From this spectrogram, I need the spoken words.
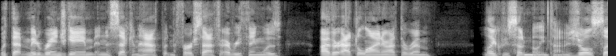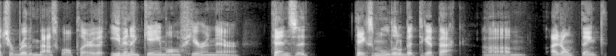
with that mid range game in the second half, but in the first half, everything was either at the line or at the rim. Like we said a million times, Joel's such a rhythm basketball player that even a game off here and there tends, it takes him a little bit to get back. Um, I don't think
